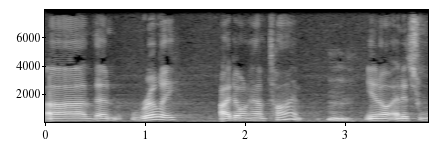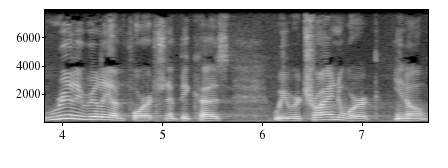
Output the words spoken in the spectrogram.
Uh, then really, I don't have time. Mm. You know, and it's really, really unfortunate because we were trying to work, you know,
